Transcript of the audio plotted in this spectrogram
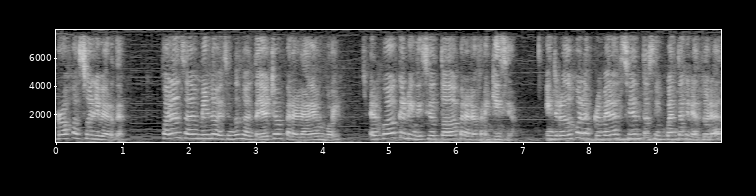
Rojo, Azul y Verde. Fue lanzado en 1998 para la Game Boy, el juego que lo inició todo para la franquicia. Introdujo las primeras 150 criaturas,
